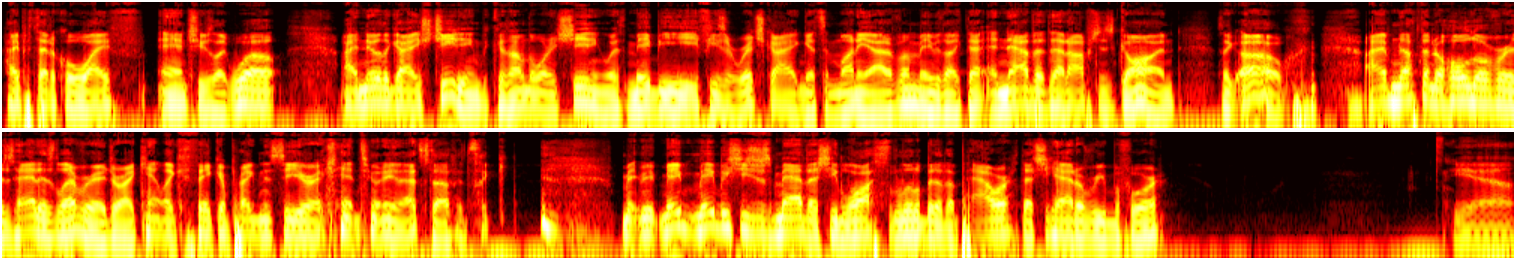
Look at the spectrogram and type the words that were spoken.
hypothetical wife, and she was like, "Well, I know the guy's cheating because I'm the one he's cheating with. Maybe if he's a rich guy, and get some money out of him, maybe like that." And now that that option's gone, it's like, "Oh, I have nothing to hold over his head as leverage, or I can't like fake a pregnancy, or I can't do any of that stuff." It's like maybe maybe, maybe she's just mad that she lost a little bit of the power that she had over you before. Yeah.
